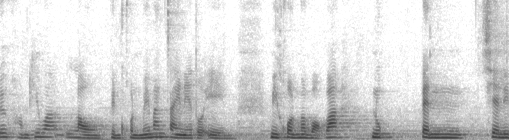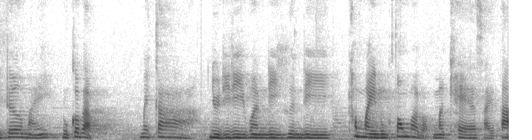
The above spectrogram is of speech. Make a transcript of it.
ด้วยความที่ว่าเราเป็นคนไม่มั่นใจในตัวเอง มีคนมาบอกว่านุกเป็นเชียร์ลีดเดอร์ไหมนุกก็แบบไม่กล้า อยู่ดีๆ วันดีคืนดีทำไมนุกต้องมาแบบมาแคร์สายตา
